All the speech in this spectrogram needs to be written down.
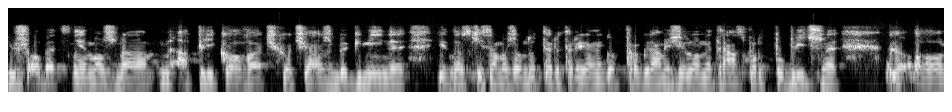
Już obecnie można aplikować chociażby gminy, jednostki samorządu terytorialnego w programie Zielony Transport Publiczny e, o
